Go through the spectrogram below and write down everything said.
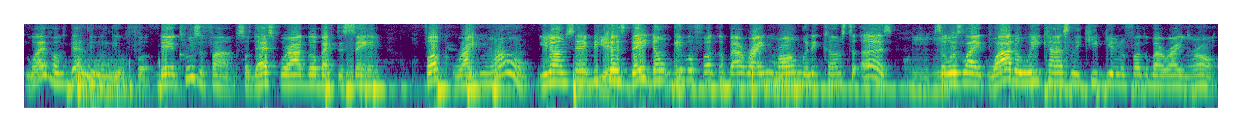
white folks definitely wouldn't give a fuck. They'd crucify him. So that's where I go back to saying, fuck right and wrong. You know what I'm saying? Because they don't give a fuck about right and wrong when it comes to us. Mhm. So it's like, why do we constantly keep giving a fuck about right and wrong?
